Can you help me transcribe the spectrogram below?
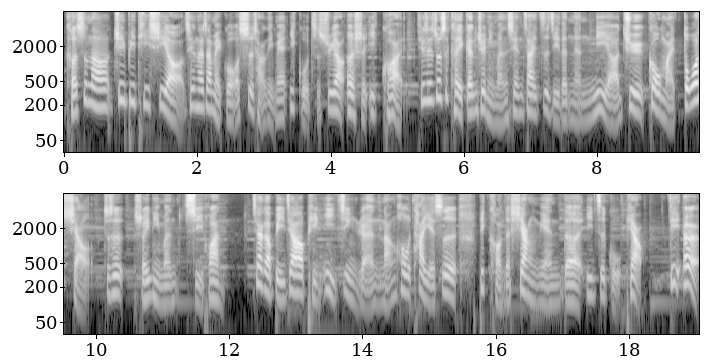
可是呢，GBTC 哦，现在在美国市场里面一股只需要二十一块，其实就是可以根据你们现在自己的能力啊，去购买多少，就是随你们喜欢。价格比较平易近人，然后它也是 Bitcoin 的向年的一只股票。第二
